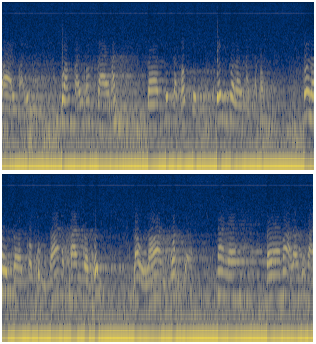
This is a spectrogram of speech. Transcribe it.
กายไหวความไหวของกายนั้นเกิดขึ้นกระทบจิตเป็นก็เลยไม่สงบก็เลยเกิดความปุ่มสารพานเกิดขึ้นเล่าร้อนวัดแก่ นั่นแหละแปลว่าเราจะได้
